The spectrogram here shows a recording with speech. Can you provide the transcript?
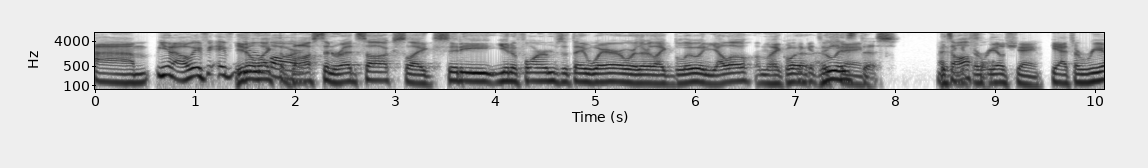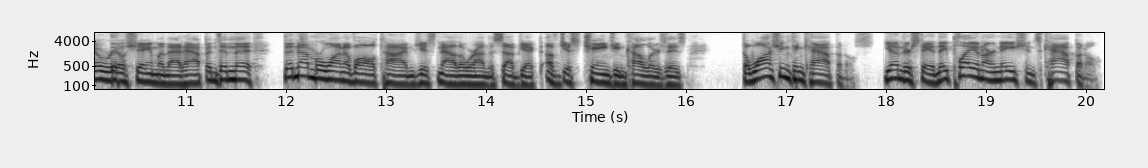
Um, you know, if if you, you don't like are, the Boston Red Sox like city uniforms that they wear where they're like blue and yellow, I'm like, what? Who is this? It's awful. It's a real shame. Yeah, it's a real, real shame when that happens. And the the number one of all time, just now that we're on the subject of just changing colors, is the Washington Capitals. You understand? They play in our nation's capital,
